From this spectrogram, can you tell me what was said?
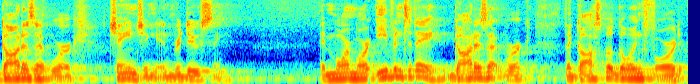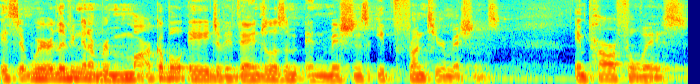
God is at work changing and reducing. And more and more, even today, God is at work, the gospel going forward. It's that we're living in a remarkable age of evangelism and missions, frontier missions, in powerful ways.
